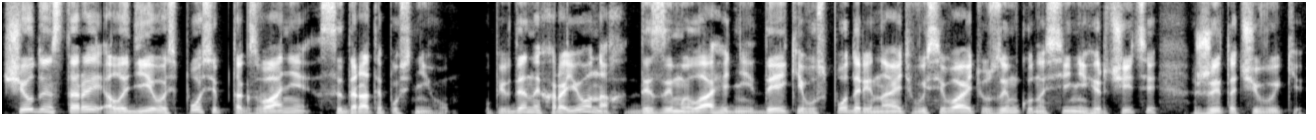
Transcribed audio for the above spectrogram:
Ще один старий, але дієвий спосіб так звані сидрати по снігу. У південних районах, де зими лагідні, деякі господарі навіть висівають узимку насіння гірчиці, жита чи вики.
